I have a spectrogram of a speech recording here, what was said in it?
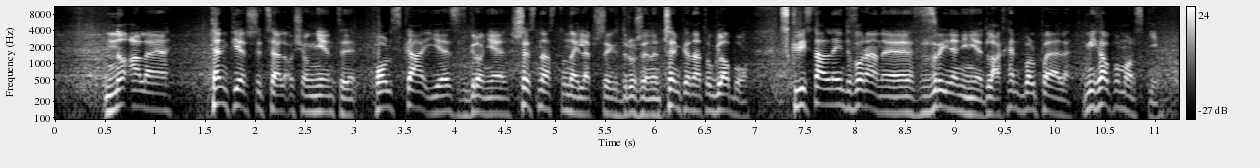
No ale ten pierwszy cel osiągnięty. Polska jest w gronie 16 najlepszych drużyn czempionatu globu. Z Kristalnej Dworany w Zrynaninie dla handball.pl Michał Pomorski.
